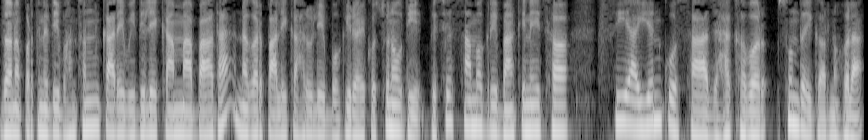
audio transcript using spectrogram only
जनप्रतिनिधि भन्छन् कार्यविधिले काममा बाधा नगरपालिकाहरूले भोगिरहेको चुनौती विशेष सामग्री बाँकी नै छ। सीआईएनको साझा खबर सुन्दै गर्नुहोला।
